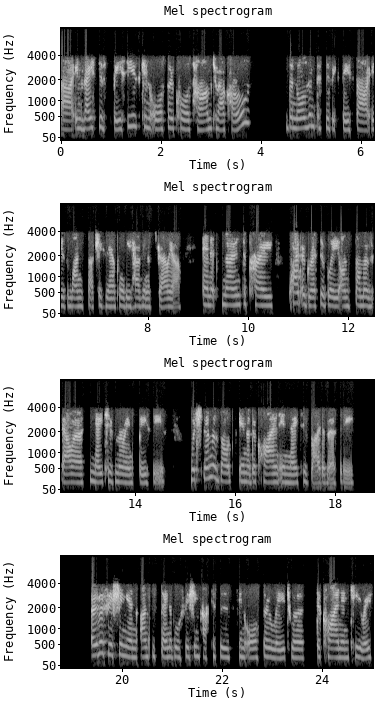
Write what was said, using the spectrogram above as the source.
Uh, invasive species can also cause harm to our corals. The northern Pacific sea star is one such example we have in Australia, and it's known to prey quite aggressively on some of our native marine species, which then results in a decline in native biodiversity. Overfishing and unsustainable fishing practices can also lead to a decline in key reef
